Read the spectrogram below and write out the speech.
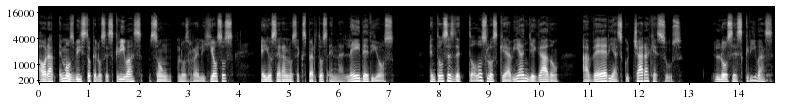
Ahora hemos visto que los escribas son los religiosos, ellos eran los expertos en la ley de Dios. Entonces de todos los que habían llegado a ver y a escuchar a Jesús, los escribas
